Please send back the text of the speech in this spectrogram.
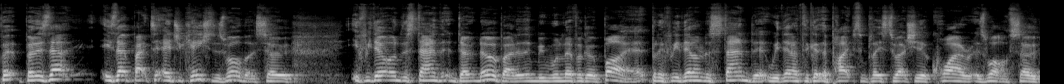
but but is that is that back to education as well though? So if we don't understand it and don't know about it, then we will never go buy it. But if we then understand it, we then have to get the pipes in place to actually acquire it as well. So,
